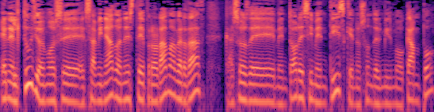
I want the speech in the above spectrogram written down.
en el tuyo. Hemos eh, examinado en este programa, ¿verdad? Casos de mentores y mentís que no son del mismo campo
